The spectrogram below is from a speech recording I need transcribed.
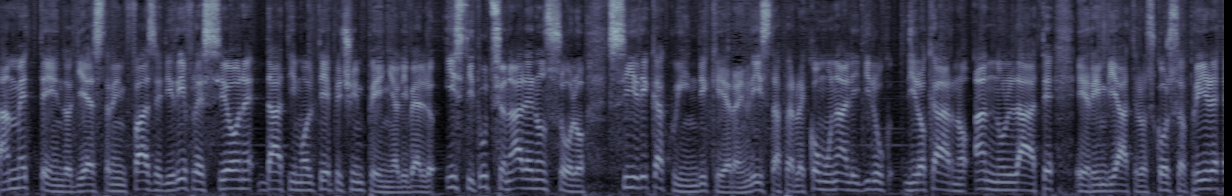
ammettendo di essere in fase di riflessione dati molteplici impegni a livello istituzionale e non solo. Sirica quindi che era in lista per le comunali di, Lu- di Locarno annullate e rinviate lo scorso aprile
